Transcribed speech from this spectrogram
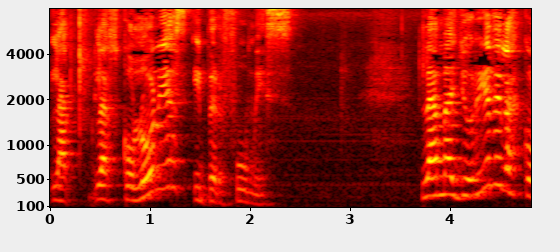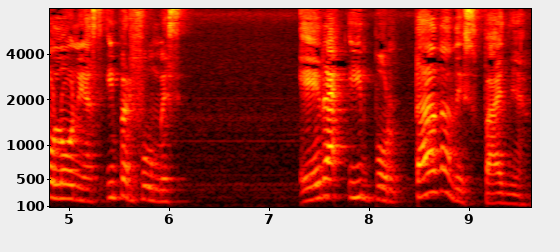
las colonias y perfumes. La mayoría de las colonias y perfumes era importada de España.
